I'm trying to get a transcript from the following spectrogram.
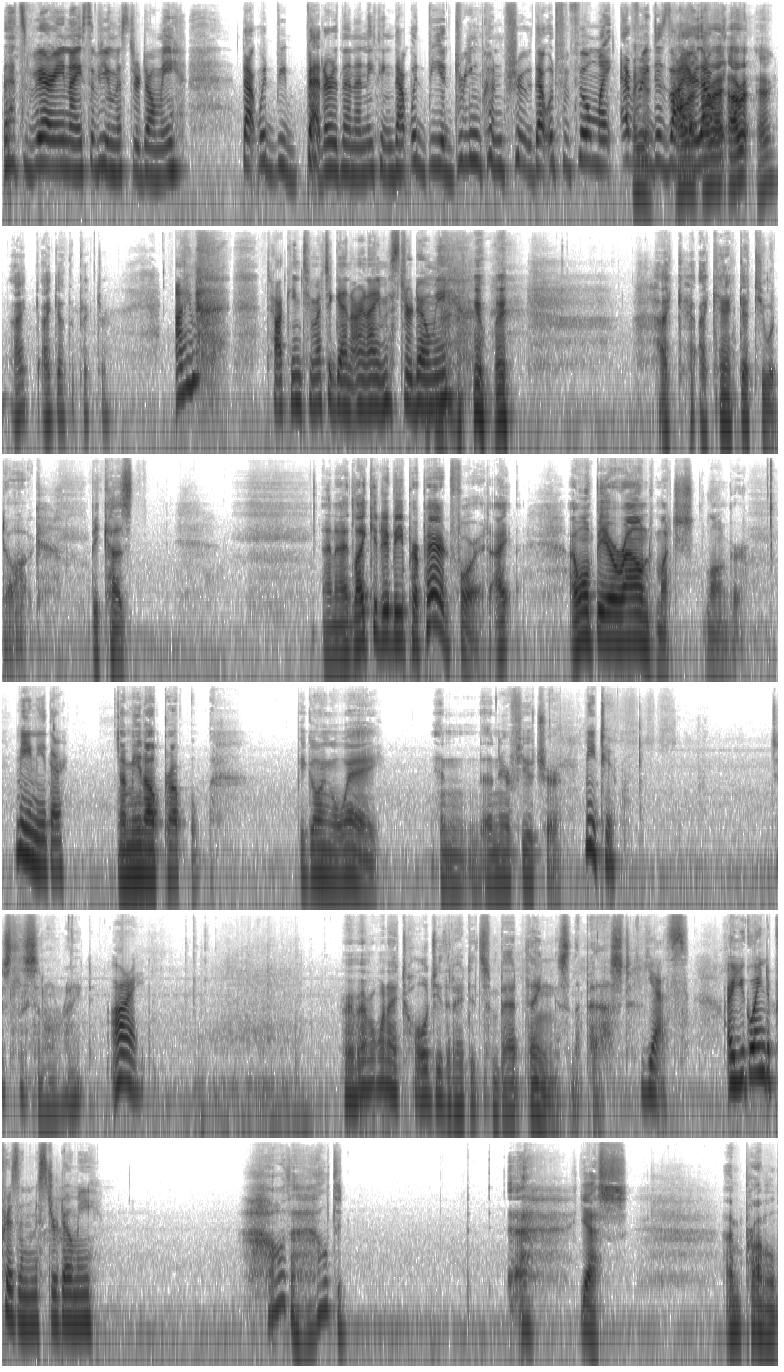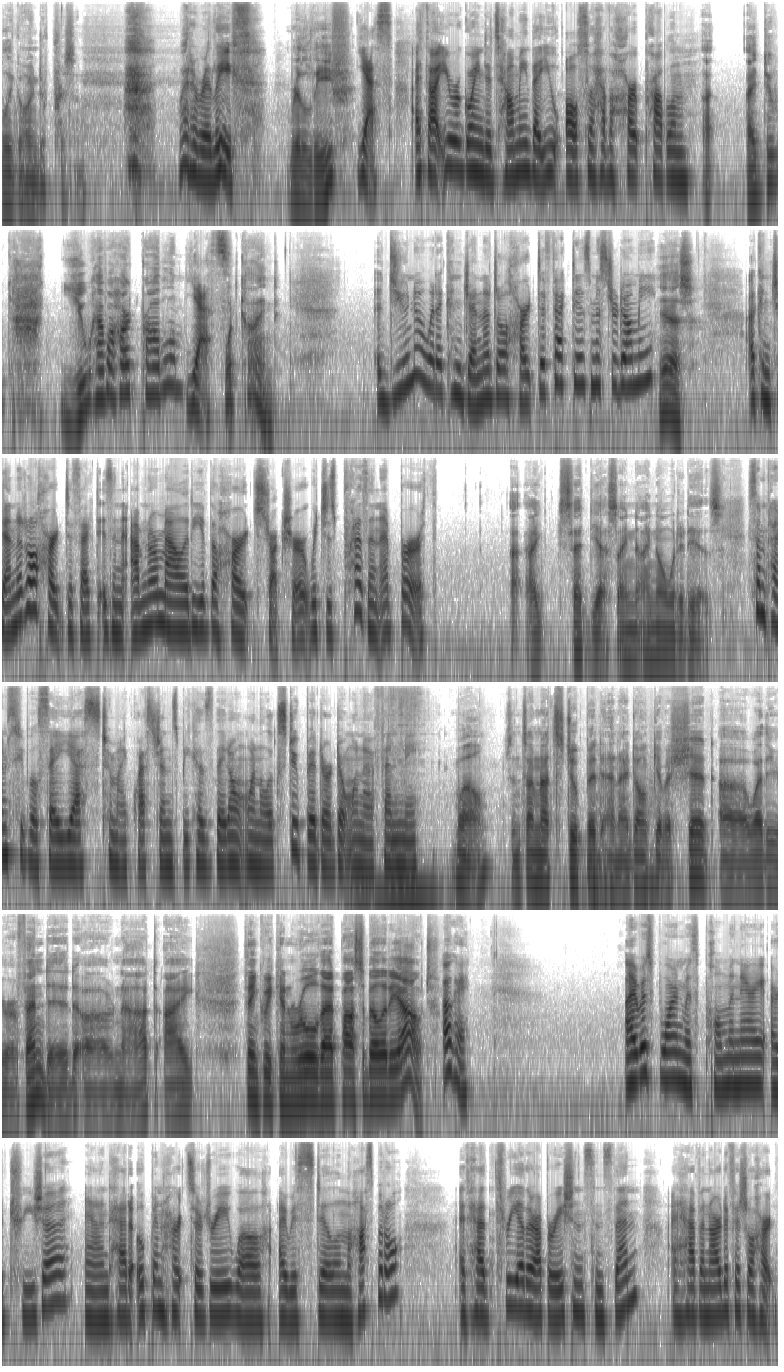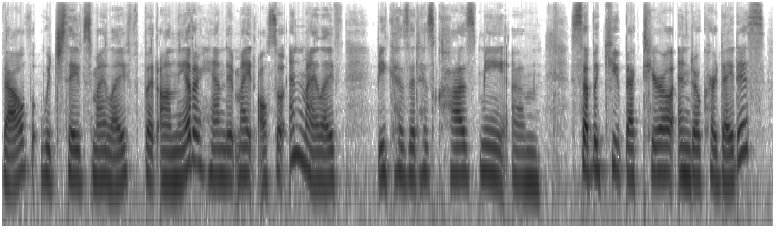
that's very nice of you, Mr. Domi. That would be better than anything. That would be a dream come true. That would fulfill my every Okay, desire. All right, that all right, would- all right, all right. I, I get the picture. I'm talking too much again, aren't I, Mr. Domi? Anyway, I, I can't get you a dog because. And I'd like you to be prepared for it. I, I won't be around much longer. Me neither. I mean, I'll probably be going away in the near future. Me too. Just listen, all right? All right. Remember when I told you that I did some bad things in the past? Yes. Are you going to prison, Mr. Domi? How the hell did. Uh, yes. I'm probably going to prison. What a relief. Relief? Yes. I thought you were going to tell me that you also have a heart problem. I, I do. You have a heart problem? Yes. What kind? Do you know what a congenital heart defect is, Mr. Domi? Yes. A congenital heart defect is an abnormality of the heart structure which is present at birth. I, I said yes. I, I know what it is. Sometimes people say yes to my questions because they don't want to look stupid or don't want to offend me. Well, since I'm not stupid and I don't give a shit uh, whether you're offended or not, I think we can rule that possibility out. Okay. I was born with pulmonary atresia and had open heart surgery while I was still in the hospital. I've had three other operations since then. I have an artificial heart valve, which saves my life, but on the other hand, it might also end my life because it has caused me um, subacute bacterial endocarditis.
